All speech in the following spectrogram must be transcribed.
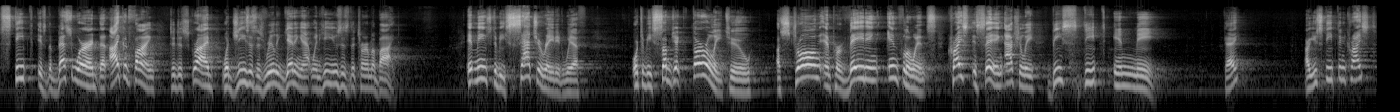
Steeped is the best word that I could find to describe what Jesus is really getting at when he uses the term abide. It means to be saturated with or to be subject thoroughly to a strong and pervading influence. Christ is saying, actually, be steeped in me. Okay? Are you steeped in Christ?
